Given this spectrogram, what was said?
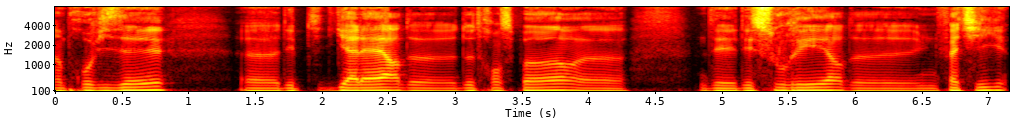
improvisées, des petites galères de, de transport, des, des sourires, de, une fatigue.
